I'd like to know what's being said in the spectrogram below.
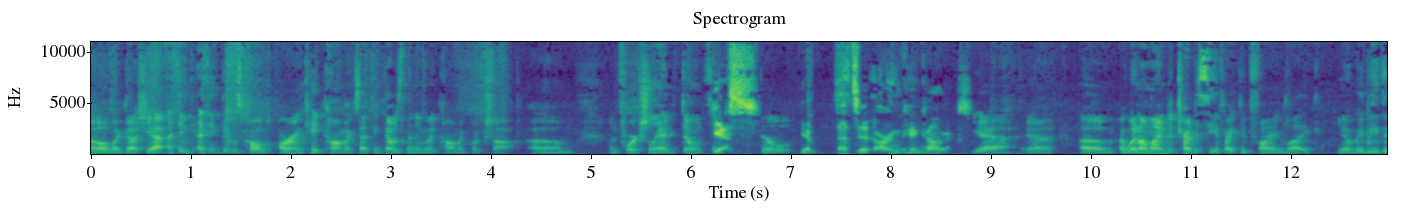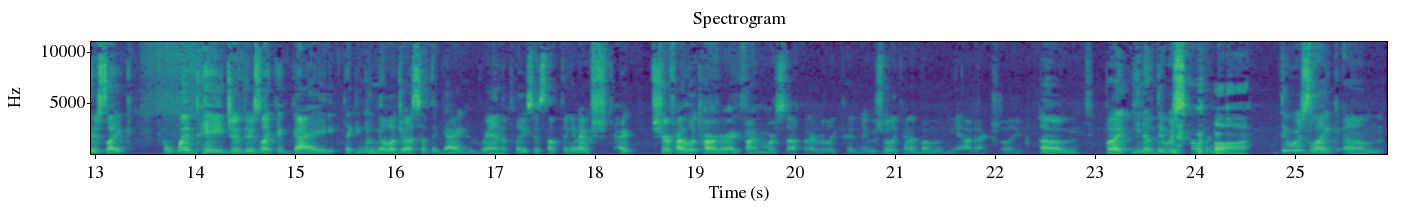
oh my gosh, yeah! I think I think it was called RNK Comics. I think that was the name of the comic book shop. Um, unfortunately, I don't think yes. still. Yep, that's it. RNK anymore. Comics. Yeah, yeah um, I went online to try to see if I could find like you know maybe there's like a web page or there's like a guy like an email address of the guy who ran the place or something and i'm, sh- I'm sure if i looked harder i'd find more stuff but i really couldn't it was really kind of bumming me out actually um, but you know there was so many there was like um,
